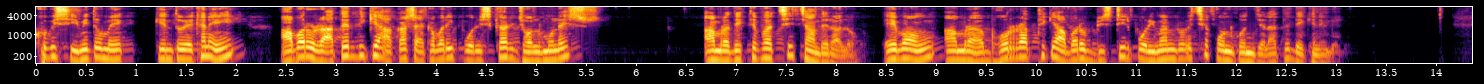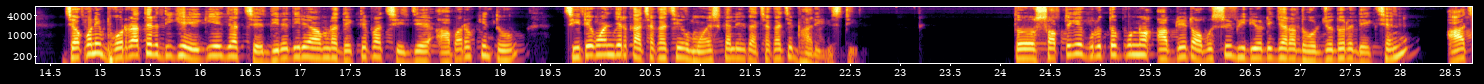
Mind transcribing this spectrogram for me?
খুবই সীমিত মেঘ, কিন্তু এখানে আবারও রাতের দিকে আকাশ একেবারেই পরিষ্কার, ঝলমলে আমরা দেখতে পাচ্ছি চাঁদের আলো। এবং আমরা ভোর রাত থেকে আবারও বৃষ্টির পরিমাণ রয়েছে কোন কোন জেলাতে দেখে নেব। যখনই ভোর রাতের দিকে এগিয়ে যাচ্ছে, ধীরে ধীরে আমরা দেখতে পাচ্ছি যে আবারও কিন্তু চিটেগঞ্জের কাছাকাছি ও মহেশখালীর কাছাকাছি ভারী বৃষ্টি। তো সব থেকে গুরুত্বপূর্ণ আপডেট অবশ্যই ভিডিওটি যারা ধৈর্য ধরে দেখছেন, আজ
